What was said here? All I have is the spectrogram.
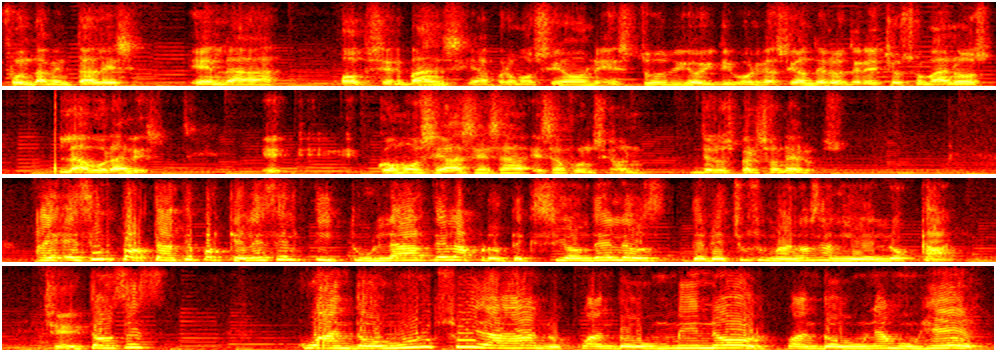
fundamentales en la observancia, promoción, estudio y divulgación de los derechos humanos laborales. Eh, ¿Cómo se hace esa función de los personeros? Es importante porque él es el titular de la protección de los derechos humanos a nivel local. Entonces, cuando un ciudadano, cuando un menor, cuando una mujer,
